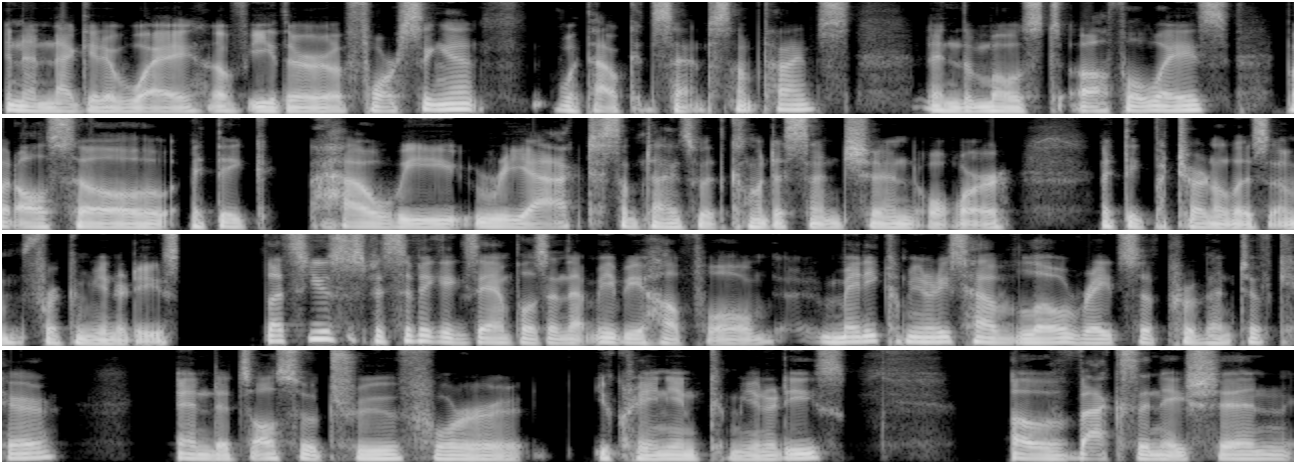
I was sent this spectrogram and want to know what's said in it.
in a negative way of either forcing it without consent sometimes in the most awful ways, but also I think how we react sometimes with condescension or I think paternalism for communities. Let's use specific examples, and that may be helpful. Many communities have low rates of preventive care, and it's also true for Ukrainian communities of vaccination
